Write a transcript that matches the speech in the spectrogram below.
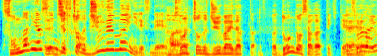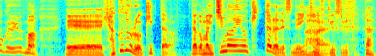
そんなに安いんですか？ちょうど10年前にですね、はい、そのちょうど10倍だったんです。どんどん下がってきて、えー、それがよく言う、まあ、えー、100ドルを切ったら、だからまあ1万円を切ったらですね、一気に普及すると。はい、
